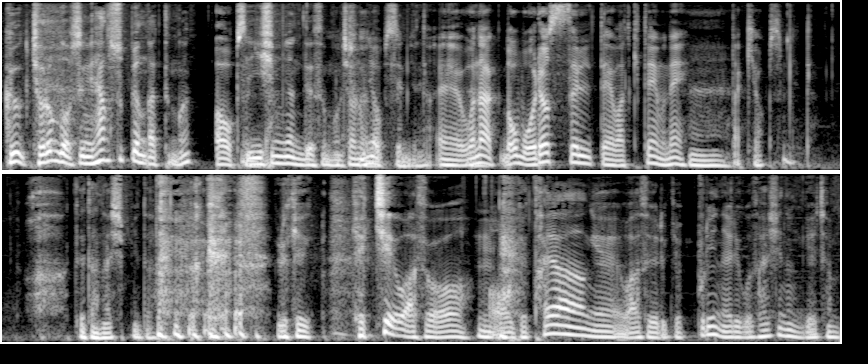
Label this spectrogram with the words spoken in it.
그 저런 거 없으면 향수병 같은 건? 어, 없습니다. 20년 돼서 뭐 저는 전혀 없습니다. 예, 네, 워낙 너무 어렸을 때 왔기 때문에 네. 딱히 없습니다. 와, 대단하십니다. 이렇게 객지에 와서 음. 어, 이렇게 타양에 와서 이렇게 뿌리 내리고 사시는 게 참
